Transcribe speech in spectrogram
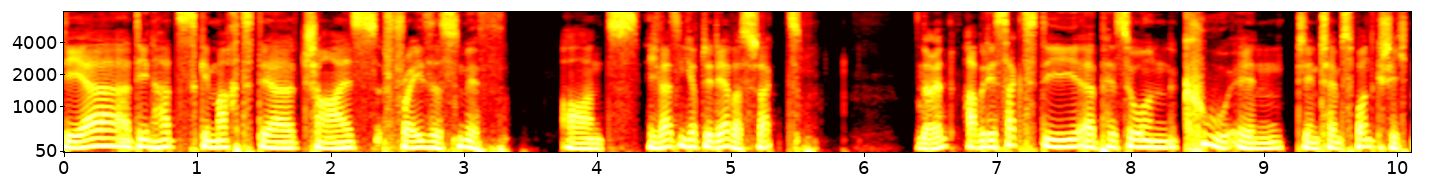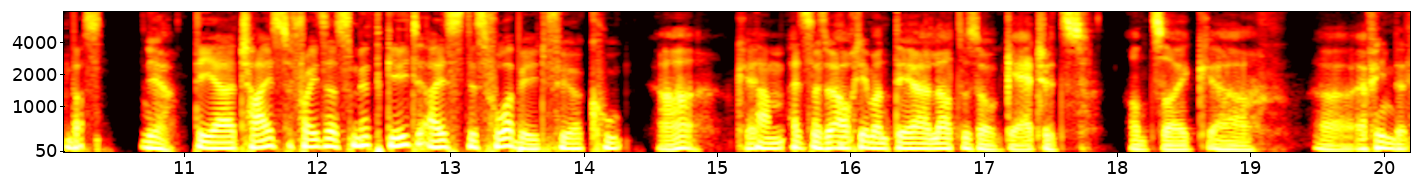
der, den hat gemacht der Charles Fraser Smith. Und ich weiß nicht, ob dir der was sagt, Nein? aber dir sagt die äh, Person Q in den James Bond-Geschichten was. Ja. Der Charles Fraser Smith gilt als das Vorbild für Q. Ah, okay. Ähm, als also auch jemand, der lauter so Gadgets und Zeug äh, erfindet.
